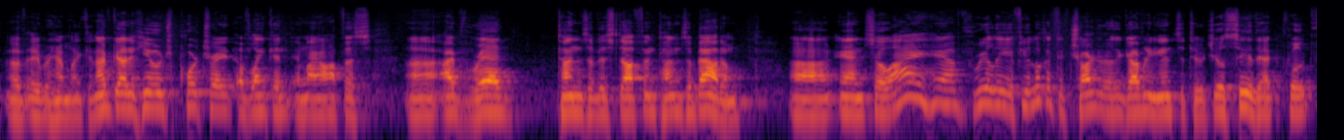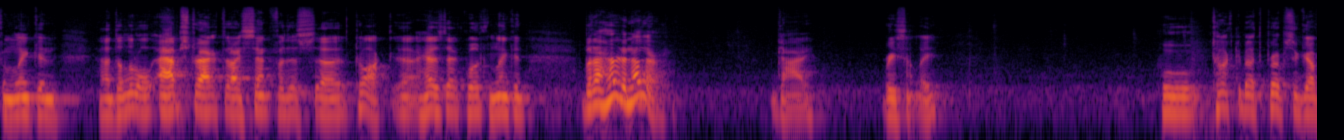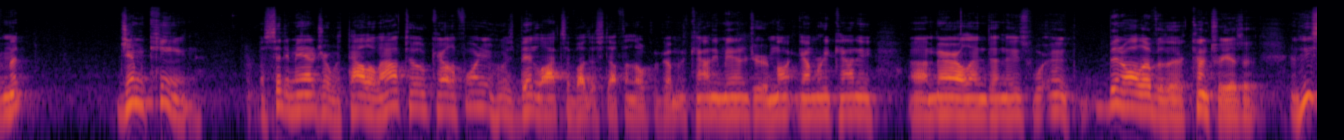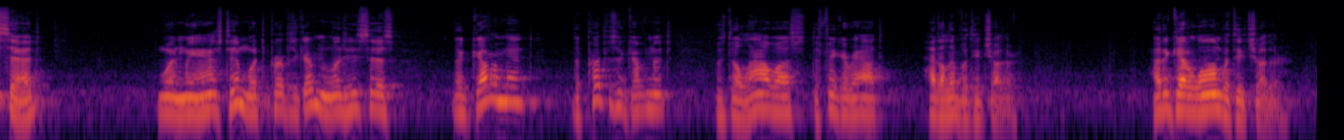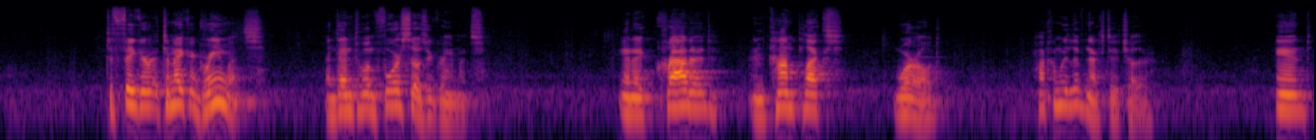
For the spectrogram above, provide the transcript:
of Abraham Lincoln. I've got a huge portrait of Lincoln in my office. Uh, I've read tons of his stuff and tons about him. Uh, and so I have really, if you look at the charter of the Governing Institute, you'll see that quote from Lincoln uh, the little abstract that I sent for this uh, talk uh, has that quote from Lincoln. But I heard another guy recently who talked about the purpose of government. Jim Keene, a city manager with Palo Alto, California, who has been lots of other stuff in local government, county manager in Montgomery County, uh, Maryland, and he's been all over the country as a, and he said, when we asked him what the purpose of government was, he says, the government, the purpose of government was to allow us to figure out how to live with each other, how to get along with each other, to figure, to make agreements, and then to enforce those agreements. In a crowded and complex world, how can we live next to each other? And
